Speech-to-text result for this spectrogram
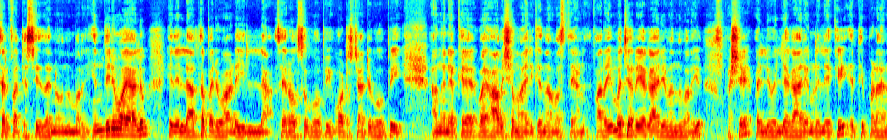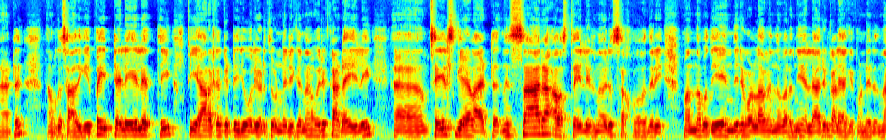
സെൽഫ് അറ്റസ്റ്റ് ചെയ്ത് തന്നെ ഒന്നും പറഞ്ഞു. എന്തിനു പോയാലും ഇതില്ലാത്ത പരിപാടി ഇല്ല. സെറോക്സ് കോപ്പി ഫോട്ടോസ്റ്റാറ്റ് കോപ്പി അങ്ങനെയൊക്കെ ആവശ്യമായിരിക്കുന്ന അവസ്ഥയാണ്. പറയുമ്പോൾ ചെറിയ കാര്യമെന്ന് പറയും. പക്ഷേ വലിയ വലിയ കാര്യങ്ങളിലേക്ക് എത്തിപ്പെടാനായിട്ട് നമുക്ക് സാധിക്കും. ഇപ്പോൾ ഇറ്റലിയിലെത്തി പി ആറൊക്കെ കിട്ടി ജോലി എടുത്തുകൊണ്ടിരിക്കുന്ന ഒരു കടയിൽ സെയിൽസ് ഗേളായിട്ട് നിസ്സാര അവസ്ഥയിലിരുന്ന ഒരു സഹോദരി മന്ദബുദ്ധിയെ എന്തിനു കൊള്ളാം എന്ന് പറഞ്ഞ് എല്ലാവരും കളിയാക്കിക്കൊണ്ടിരുന്ന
